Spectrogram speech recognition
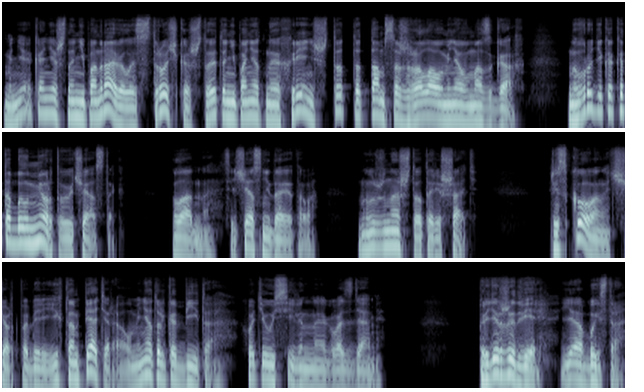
Мне, конечно, не понравилась строчка, что эта непонятная хрень что-то там сожрала у меня в мозгах. Но вроде как это был мертвый участок. Ладно, сейчас не до этого. Нужно что-то решать. Рискованно, черт побери, их там пятеро, а у меня только бита, хоть и усиленная гвоздями. Придержи дверь, я быстро.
